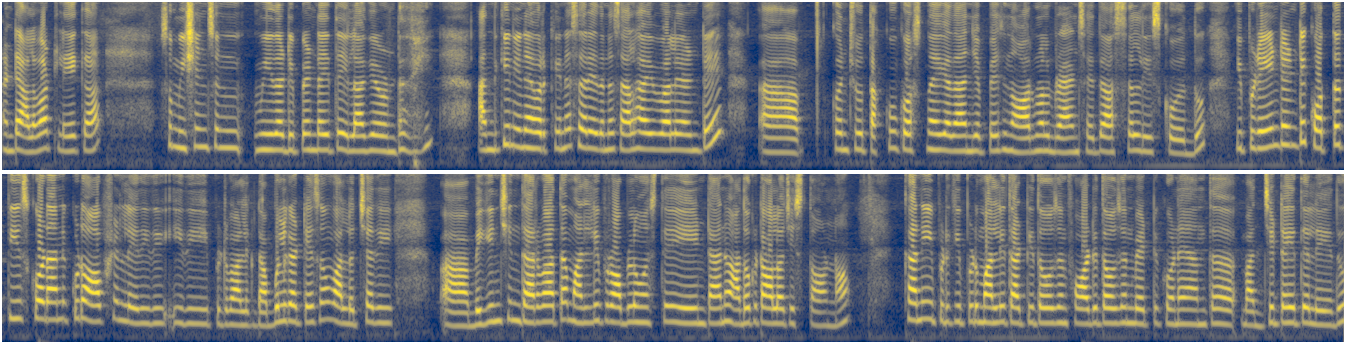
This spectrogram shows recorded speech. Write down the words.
అంటే అలవాటు లేక సో మిషన్స్ మీద డిపెండ్ అయితే ఇలాగే ఉంటుంది. అందుకే నేను ఎవరికైనా సరే ఏదైనా సలహా ఇవ్వాలి అంటే కొంచెం తక్కువకి వస్తున్నాయి కదా అని చెప్పేసి నార్మల్ బ్రాండ్స్ అయితే అస్సలు తీసుకోవద్దు. ఇప్పుడు ఏంటంటే కొత్తది తీసుకోవడానికి కూడా ఆప్షన్ లేదు. ఇది ఇది ఇప్పుడు వాళ్ళకి డబ్బులు కట్టేసాం వాళ్ళు వచ్చి అది బిగించిన తర్వాత మళ్ళీ ప్రాబ్లం వస్తే ఏంటా అని అదొకటి ఆలోచిస్తూ ఉన్నాం. కానీ ఇప్పటికిప్పుడు మళ్ళీ థర్టీ థౌజండ్ ఫార్టీ థౌజండ్ పెట్టుకునే అంత బడ్జెట్ అయితే లేదు.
